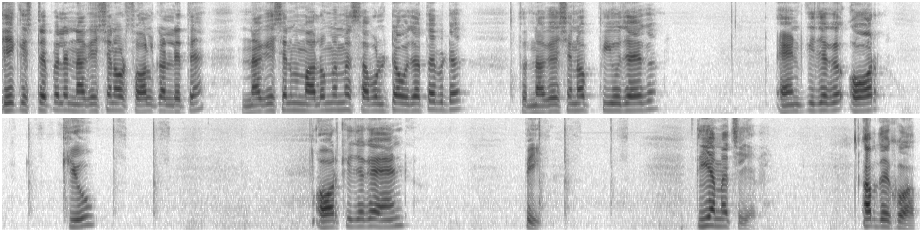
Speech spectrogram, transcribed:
एक स्टेप पहले नागेशन और सॉल्व कर लेते हैं। नगेशन में मालूम है, मैं सब उल्टा हो जाता है बेटा। तो नगेशन ऑफ़ पी हो जाएगा। एंड की जगह और क्यू और की जगह एंड पी तो ये हमें चाहिए अभी। अब देखो आप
